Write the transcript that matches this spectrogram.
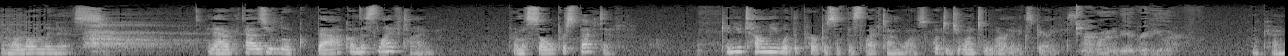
no more loneliness. And as you look back on this lifetime, from a soul perspective, can you tell me what the purpose of this lifetime was? What did you want to learn and experience? I wanted to be a great healer. Okay.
